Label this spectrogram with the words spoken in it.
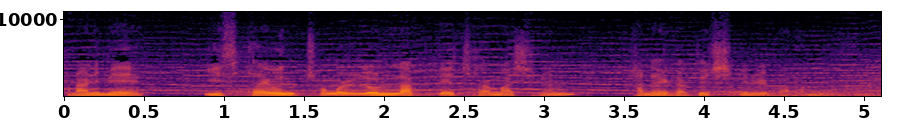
하나님의 이 새운 총을 놀랍게 체험하시는 한 해가 되시기를 바랍니다.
